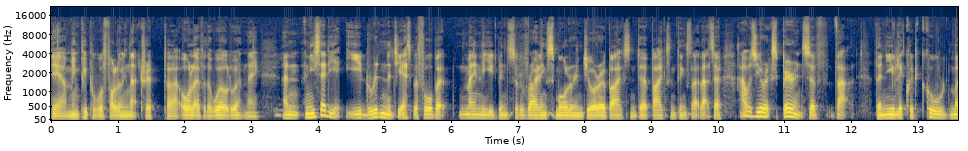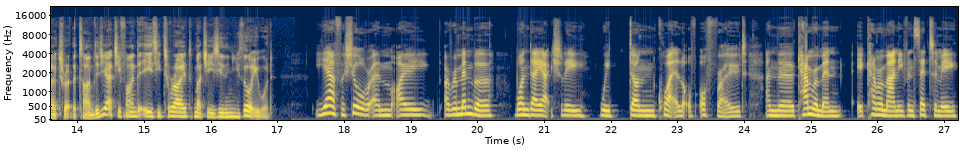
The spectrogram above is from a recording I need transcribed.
Yeah, I mean, people were following that trip uh, all over the world, weren't they? And and you said you'd ridden the GS before, but mainly you'd been sort of riding smaller enduro bikes and dirt bikes and things like that. So, how was your experience of that, the new liquid cooled motor at the time? Did you actually find it easy to ride, much easier than you thought you would? Yeah, for sure. Um, I I remember one day actually we'd done quite a lot of off road, and the cameraman, it, cameraman even said to me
